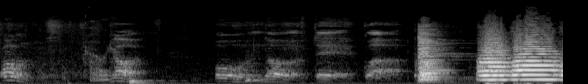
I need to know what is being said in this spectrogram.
Un, Ahora. dos. Un, dos, tres, cuatro. Ba ba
